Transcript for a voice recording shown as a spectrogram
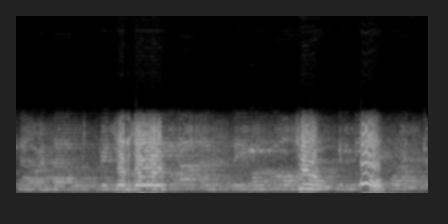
Can we have over. and Simon Moore Two, me all. point?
